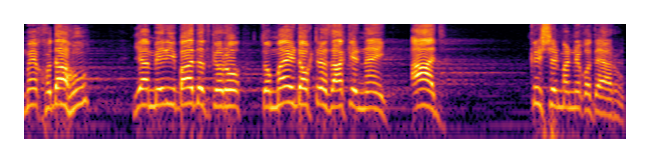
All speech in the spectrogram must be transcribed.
میں خدا ہوں یا میری عبادت کرو تو میں ڈاکٹر ذاکر نائک آج کرسچن بننے کو تیار ہوں۔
